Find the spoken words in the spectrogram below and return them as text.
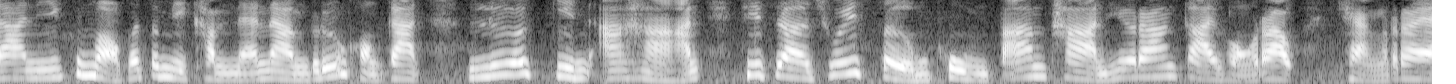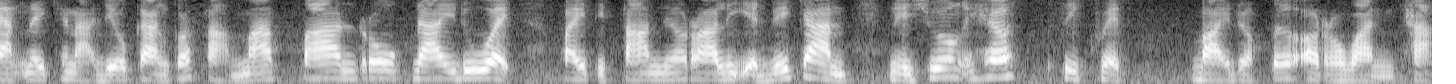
ดาห์นี้คุณหมอก็จะมีคำแนะนำเรื่องของการเลือกกินอาหาร ที่จะช่วยเสริมภูมิต้านทานให้ร่างกายของเราแข็งแรงในขณะเดียวกันก็สามารถต้านโรคได้ด้วย ไปติดตามในรายละเอียดด้วยกันในช่วง Health Secret by ดรอรวรรณค่ะ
